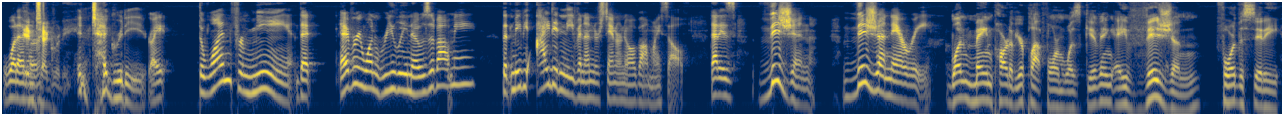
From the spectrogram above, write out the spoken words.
whatever. Integrity. Integrity, right? The one for me that everyone really knows about me, that maybe I didn't even understand or know about myself, that is vision, visionary. One main part of your platform was giving a vision for the city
